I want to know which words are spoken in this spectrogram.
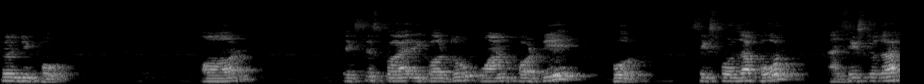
24 or x square equal to 144. 6 4 the 4 and 6 to the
